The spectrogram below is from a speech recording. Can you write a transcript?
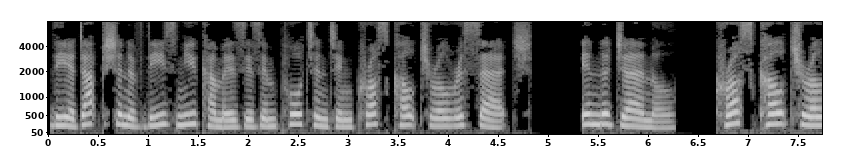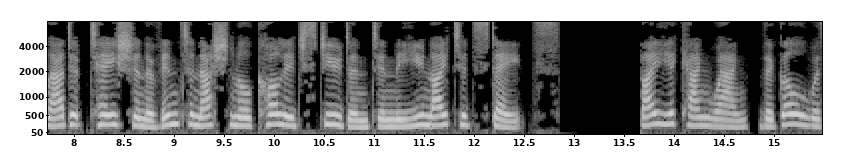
The adaptation of these newcomers is important in cross-cultural research. In the journal, "'Cross-Cultural Adaptation of International College Student in the United States' By Yikang Wang, the goal was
